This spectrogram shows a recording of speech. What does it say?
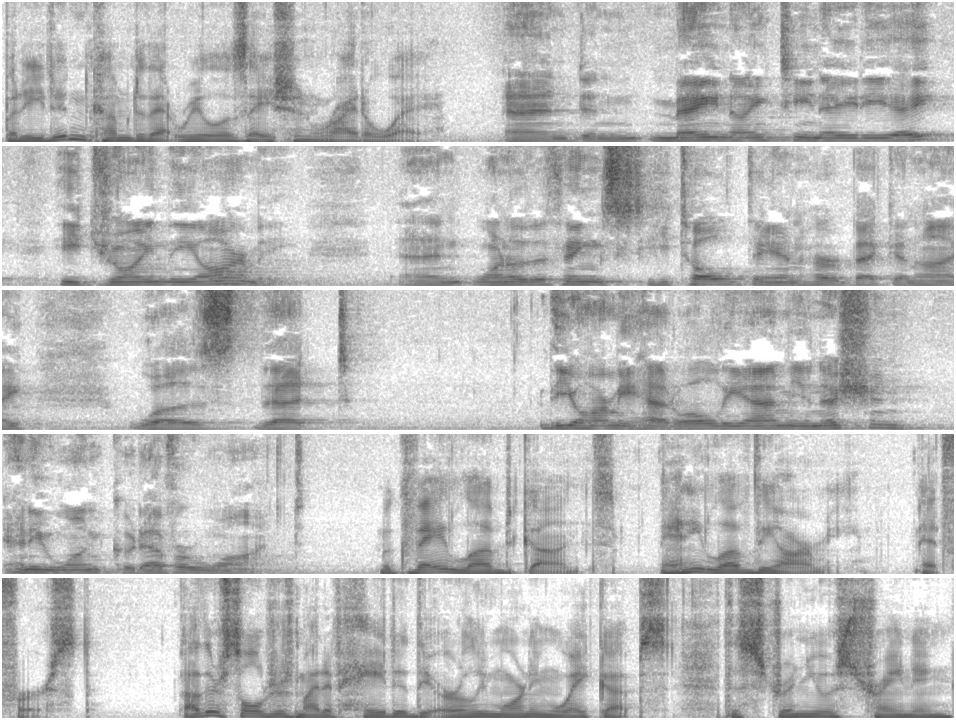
But he didn't come to that realization right away. And in May 1988, he joined the Army. And one of the things he told Dan Herbeck and I was that the Army had all the ammunition anyone could ever want. McVeigh loved guns, and he loved the Army at first. Other soldiers might have hated the early morning wake ups, the strenuous training,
